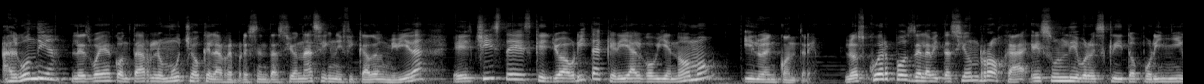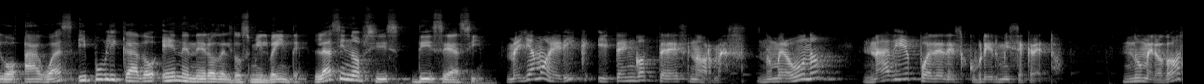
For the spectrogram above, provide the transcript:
Algún día les voy a contar lo mucho que la representación ha significado en mi vida. El chiste es que yo ahorita quería algo bien homo y lo encontré. Los cuerpos de la habitación roja es un libro escrito por Íñigo Aguas y publicado en enero del 2020. La sinopsis dice así. Me llamo Eric y tengo tres normas. Número uno, nadie puede descubrir mi secreto. Número dos,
